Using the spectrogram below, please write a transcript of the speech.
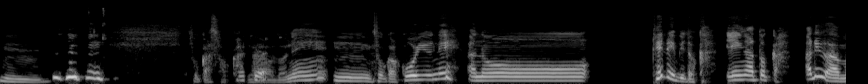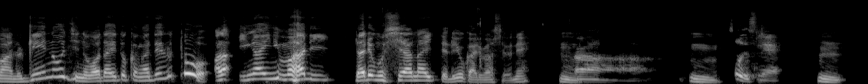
うん。そうか、そうか。なるほどね。うん、そうか。こういうね、あのーテレビとか映画とか、あるいはまああの芸能人の話題とかが出ると、あら、意外に周り誰も知らないっていうのよくありますよね。うん。ああ、うん。そうですね。うん。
